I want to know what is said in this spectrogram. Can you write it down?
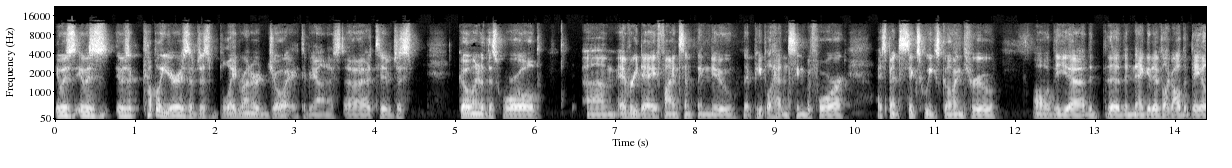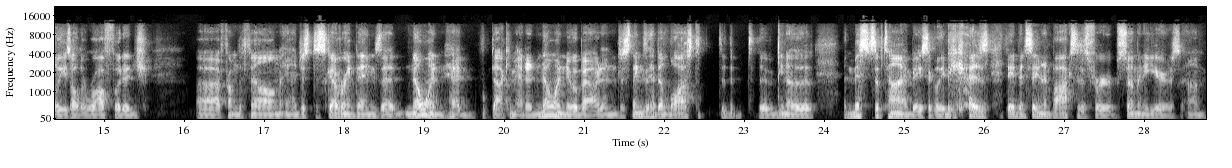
it was it was it was a couple of years of just blade runner joy to be honest uh, to just go into this world um, every day find something new that people hadn't seen before. I spent six weeks going through all the, uh, the, the the negative, like all the dailies, all the raw footage uh, from the film, and just discovering things that no one had documented, no one knew about, and just things that had been lost to the, to the you know the, the, mists of time, basically, because they had been sitting in boxes for so many years. Um,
